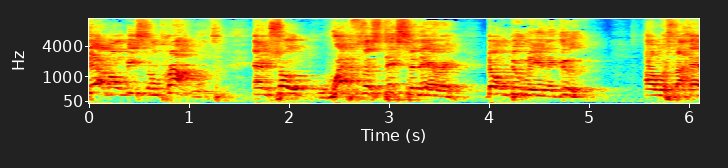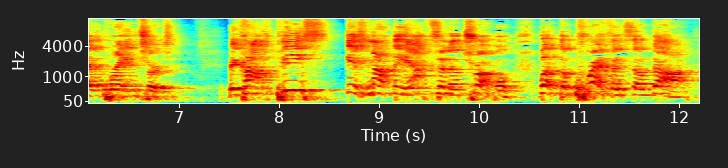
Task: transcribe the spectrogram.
there are going to be some problems. And so Webster's dictionary don't do me any good. I wish I had a praying church. Because peace is not the absence of trouble, but the presence of God.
